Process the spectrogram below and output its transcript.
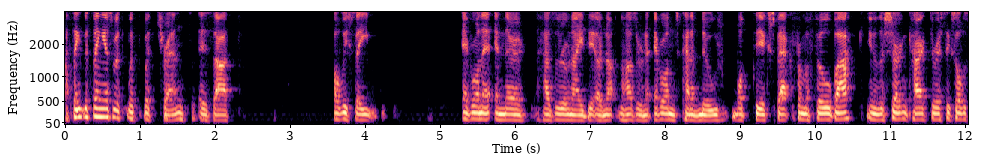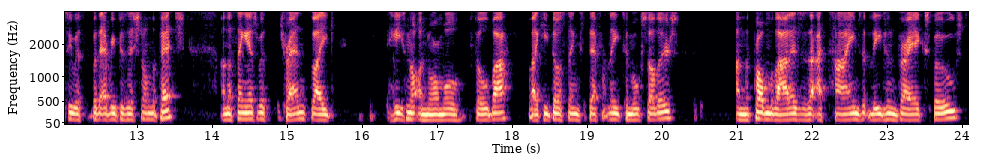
I think the thing is with, with with Trent is that obviously everyone in there has their own idea or not has their own, everyone kind of knows what they expect from a fullback. You know, there's certain characteristics obviously with with every position on the pitch. And the thing is with Trent, like he's not a normal fullback. Like he does things differently to most others. And the problem with that is, is that at times it leaves him very exposed.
